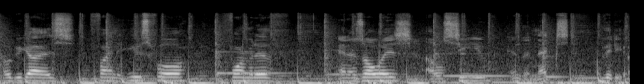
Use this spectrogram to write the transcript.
Hope you guys find it useful, informative, and as always, I will see you in the next video.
